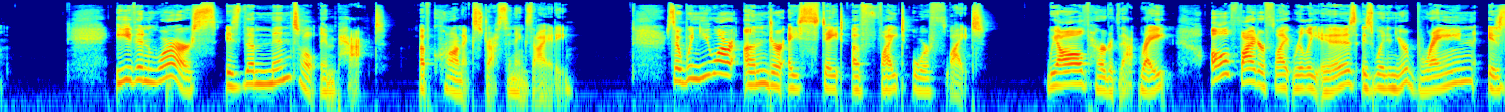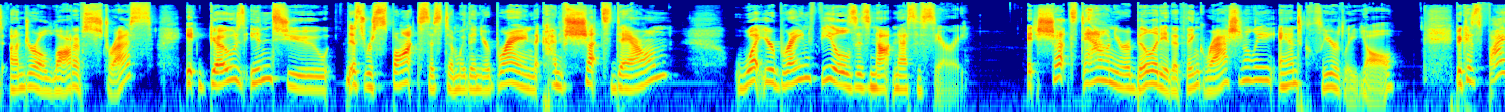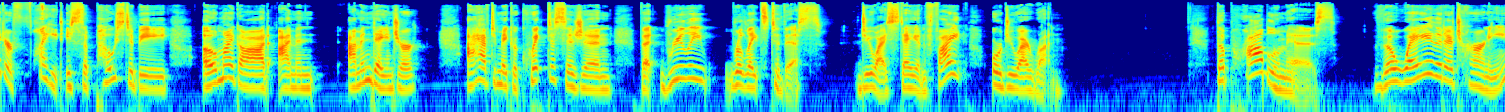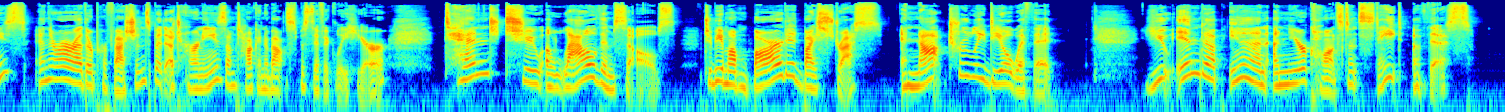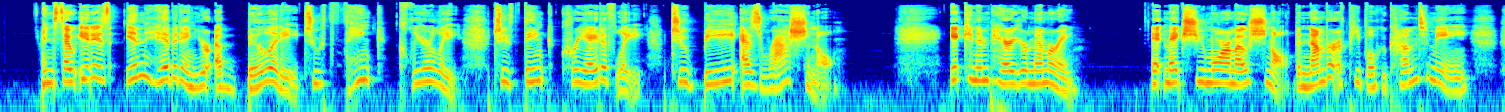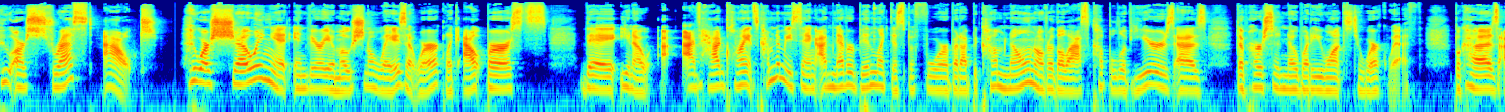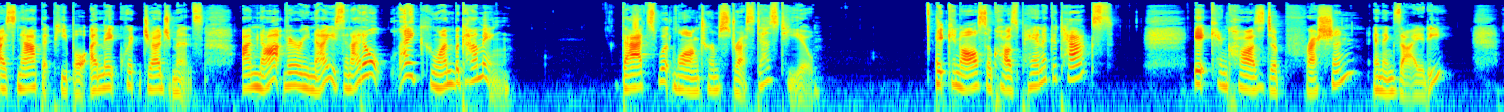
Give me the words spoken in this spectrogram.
Even worse is the mental impact of chronic stress and anxiety. So, when you are under a state of fight or flight, we all have heard of that, right? All fight or flight really is, is when your brain is under a lot of stress, it goes into this response system within your brain that kind of shuts down what your brain feels is not necessary. It shuts down your ability to think rationally and clearly, y'all. Because fight or flight is supposed to be, oh my God, I'm in, I'm in danger. I have to make a quick decision that really relates to this. Do I stay and fight or do I run? The problem is the way that attorneys, and there are other professions, but attorneys, I'm talking about specifically here, tend to allow themselves to be bombarded by stress and not truly deal with it, you end up in a near constant state of this. And so it is inhibiting your ability to think clearly, to think creatively, to be as rational. It can impair your memory. It makes you more emotional. The number of people who come to me who are stressed out who are showing it in very emotional ways at work, like outbursts. They, you know, I've had clients come to me saying, I've never been like this before, but I've become known over the last couple of years as the person nobody wants to work with because I snap at people. I make quick judgments. I'm not very nice and I don't like who I'm becoming. That's what long term stress does to you. It can also cause panic attacks. It can cause depression and anxiety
